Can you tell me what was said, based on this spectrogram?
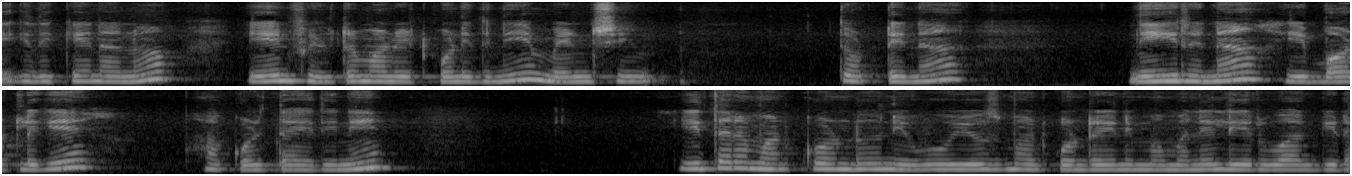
ಈಗ ಇದಕ್ಕೆ ನಾನು ಏನು ಫಿಲ್ಟರ್ ಮಾಡಿ ಇಟ್ಕೊಂಡಿದ್ದೀನಿ? ಮೆಣಸಿನ ತೊಟ್ಟಿನ ನೀರನ್ನ ಈ ಬಾಟ್ಲಿಗೆ ಹಾಕ್ಕೊಳ್ತಾ ಇದ್ದೀನಿ. ಈ ಥರ ಮಾಡಿಕೊಂಡು ನೀವು ಯೂಸ್ ಮಾಡಿಕೊಂಡ್ರೆ ನಿಮ್ಮ ಮನೇಲಿರುವ ಗಿಡ,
